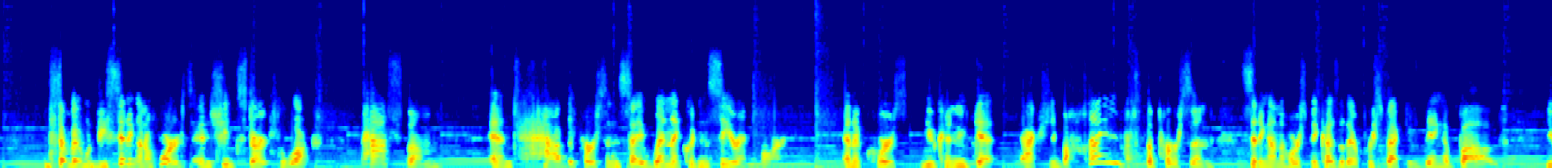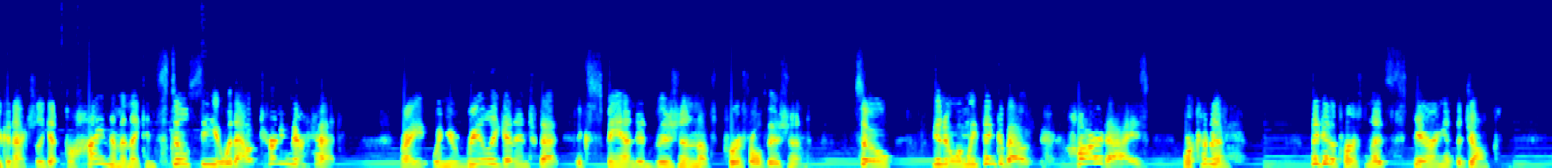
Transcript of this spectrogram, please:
somebody would be sitting on a horse and she'd start to walk past them and have the person say when they couldn't see her anymore. And of course, you can get actually behind the person sitting on the horse because of their perspective being above. You can actually get behind them and they can still see you without turning their head right? When you really get into that expanded vision of peripheral vision. So, you know, when we think about hard eyes, we're kind of think of the person that's staring at the jump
